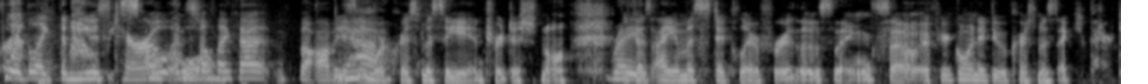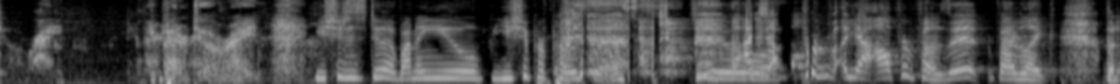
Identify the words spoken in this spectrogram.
for the, like the muse be so tarot and stuff like that but obviously Yeah. more christmassy and traditional Right. because i am a stickler for those things so if you're going to do a christmas deck you better do you better do it right. You should just do it. Why don't you? You should propose this to. I, will pro- yeah i'll propose it but i'm like but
